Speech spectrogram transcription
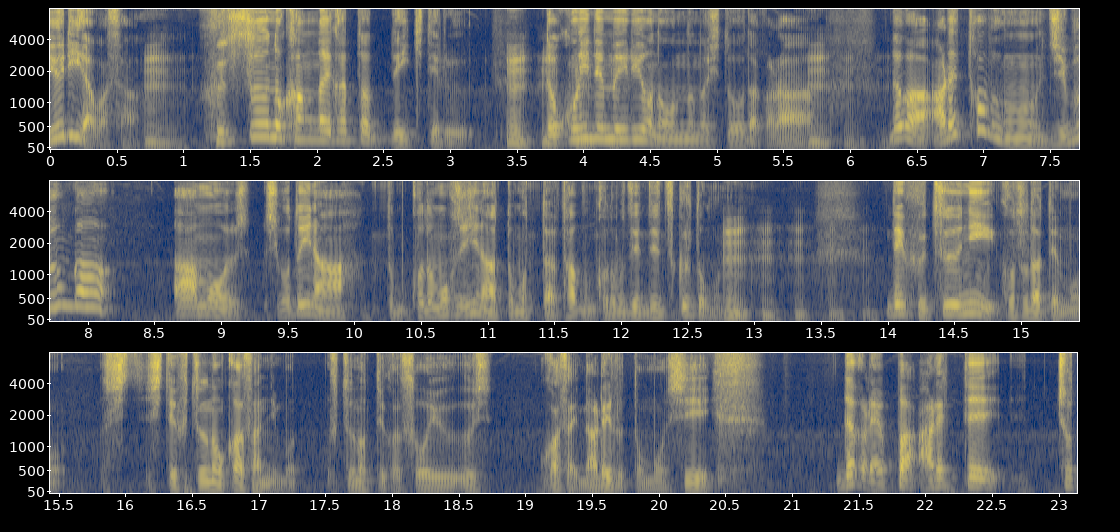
ユリアはさ、うん。普通の考え方で生きてる。うん。うん。どこにでもいるような女の人だから、うん。うん。だからあれ多分自分がああもう仕事いいなと子供欲しいなと思ったら多分子供全然作ると思う、うん。うん。うん。うん。で普通に子育てもしして普通のお母さんにも普通のっていうかそういうお母さんになれると思うしだからやっぱあれってちょっ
